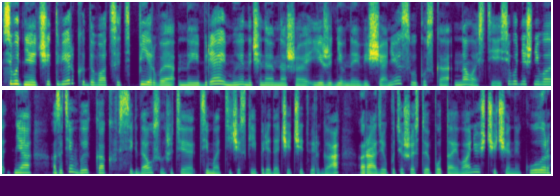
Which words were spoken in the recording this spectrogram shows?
Сегодня четверг, 21 ноября, и мы начинаем наше ежедневное вещание с выпуска новостей сегодняшнего дня, а затем вы, как всегда, услышите тематические передачи четверга, радиопутешествие по Тайваню с Чеченой Кулер,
